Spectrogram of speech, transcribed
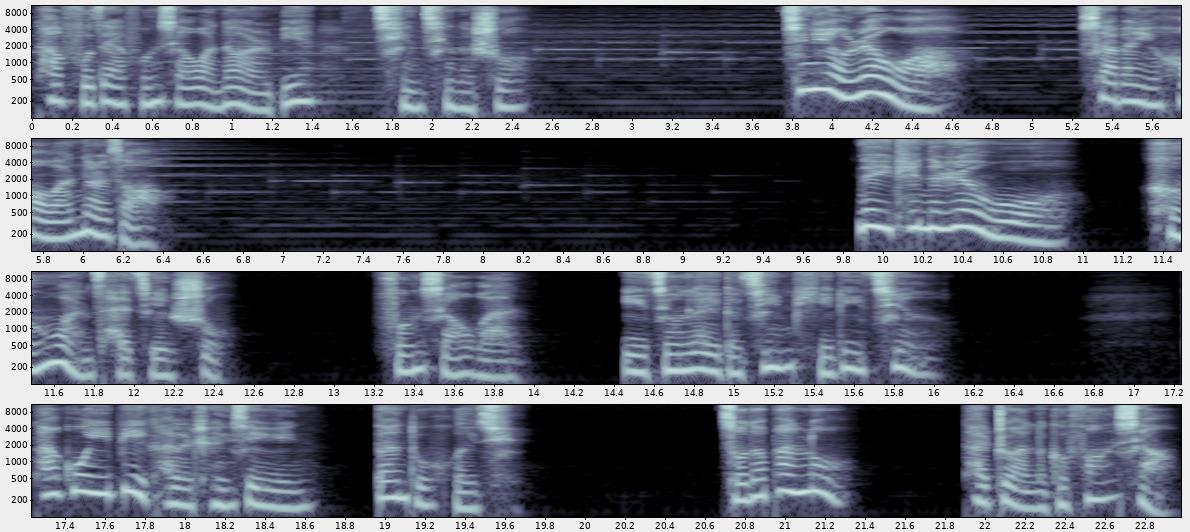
他伏在冯小婉的耳边，轻轻的说：“今天有任务，下班以后晚点走。”那天的任务很晚才结束，冯小婉已经累得筋疲力尽了。他故意避开了陈宪云，单独回去。走到半路，他转了个方向，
